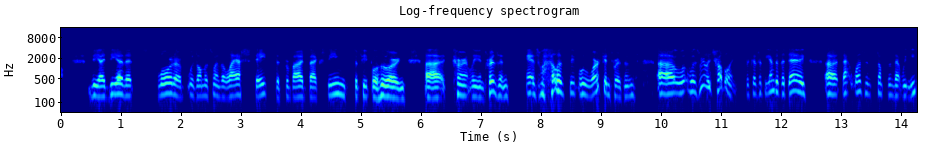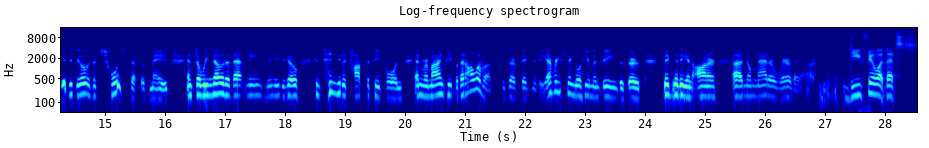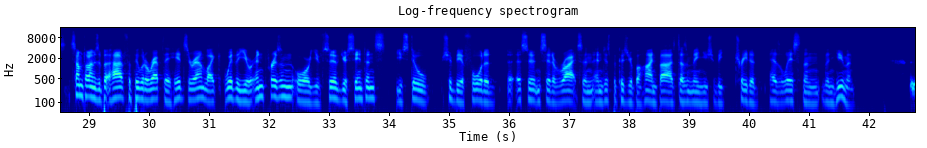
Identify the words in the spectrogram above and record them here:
The idea that Florida was almost one of the last states that provide vaccines to people who are uh, currently in prison as well as people who work in prisons, uh, was really troubling because at the end of the day, uh, that wasn't something that we needed to do. It was a choice that was made. And so we know that that means we need to go continue to talk to people and, and remind people that all of us deserve dignity. Every single human being deserves dignity and honor, uh, no matter where they are. Do you feel like that's sometimes a bit hard for people to wrap their heads around? Like whether you're in prison or you've served your sentence, you still should be afforded a certain set of rights, and, and just because you're behind bars doesn't mean you should be treated as less than, than human.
